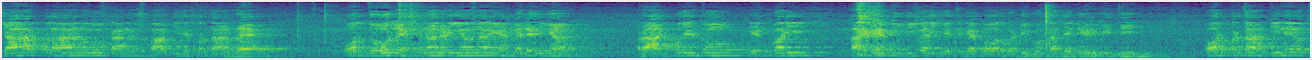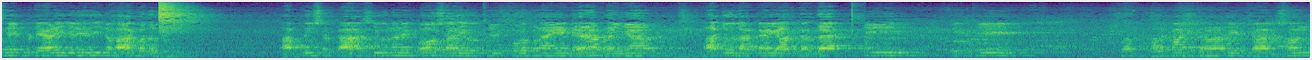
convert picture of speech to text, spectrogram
ਚਾਰ ਪਲਾਨ ਉਹ ਕਾਂਗਰਸ ਪਾਰਟੀ ਦੇ ਪ੍ਰਧਾਨ ਰਹੇ। ਔਰ ਦੋ ਇਲੈਕਸ਼ਨਾਂ ਲੜੀਆਂ ਉਹਨਾਂ ਨੇ ਐਮਐਲਏ ਦੀਆਂ। ਰਾਜਪੁਰੇ ਤੋਂ ਇੱਕ ਵਾਰੀ ਹਾਰ ਗਏ, ਦੂਜੀ ਵਾਰੀ ਜਿੱਤ ਗਏ, ਬਹੁਤ ਵੱਡੀ ਵੋਟਾਂ ਤੇ ਲੀਡ ਕੀਤੀ। ਔਰ ਪ੍ਰਧਾਨ ਜੀ ਨੇ ਉੱਥੇ ਪਟਿਆਲੇ ਜ਼ਿਲ੍ਹੇ ਦੀ ਨੁਹਾਰ ਬਦਲ ਦਿੱਤੀ। ਆਪਣੀ ਸਰਕਾਰ ਸੀ, ਉਹਨਾਂ ਨੇ ਬਹੁਤ ਸਾਰੇ ਉੱਥੇ ਪੁਲ ਬਣਾਏ, ਨਹਿਰਾਂ ਬਣਾਈਆਂ। ਅੱਜ ਉਹ ਇਲਾਕਾ ਯਾਦ ਕਰਦਾ ਹੈ ਕਿ ਇੱਥੇ ਹਲਕਾ ਸ਼ਤਰਾਣਾ ਦੇ ਇੰਚਾਰਜ ਸਨ।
